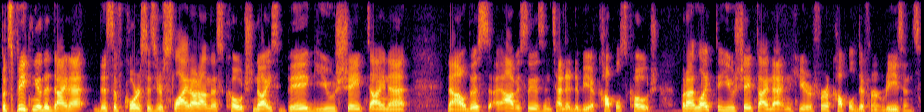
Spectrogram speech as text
But speaking of the dinette, this of course is your slide out on this coach. Nice big U-shaped dinette. Now this obviously is intended to be a couples coach, but I like the U-shaped dinette in here for a couple different reasons.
